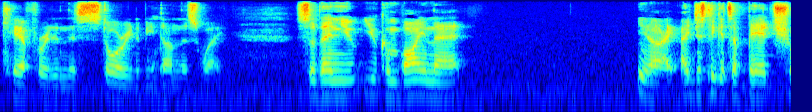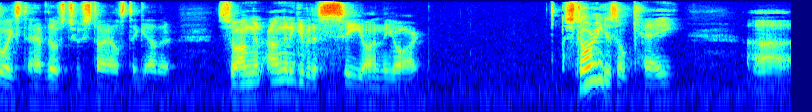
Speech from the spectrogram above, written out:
care for it in this story to be done this way. So then you you combine that. You know, I, I just think it's a bad choice to have those two styles together. So I'm gonna I'm gonna give it a C on the art. Story is okay. Uh,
